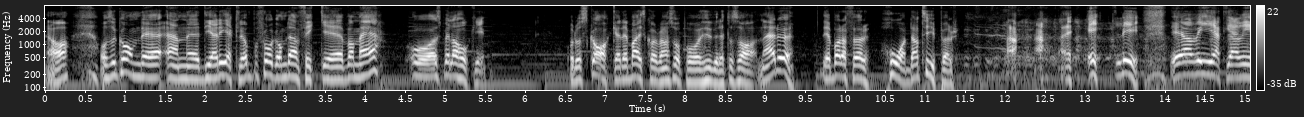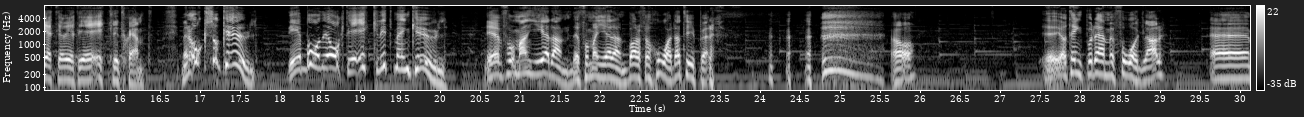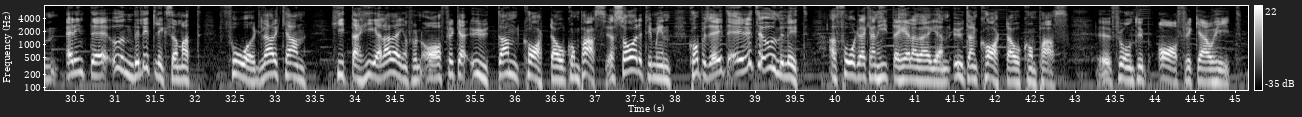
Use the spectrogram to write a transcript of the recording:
ja, och så kom det en diarréklubb och frågade om den fick eh, vara med och spela hockey. Och då skakade bajskorvarna så på huvudet och sa Nej du, det är bara för hårda typer. Äcklig! Jag vet, jag vet, jag vet, det är äckligt skämt. Men också kul! Det är både och, det är äckligt men kul. Det får man ge den, det får man ge den. Bara för hårda typer. ja. Eh, jag har tänkt på det här med fåglar. Eh, är det inte underligt liksom att fåglar kan hitta hela vägen från Afrika utan karta och kompass? Jag sa det till min kompis, är det inte, är det inte underligt att fåglar kan hitta hela vägen utan karta och kompass eh, från typ Afrika och hit?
